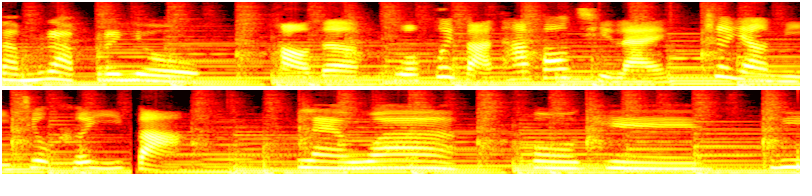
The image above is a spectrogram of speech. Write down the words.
สำหรับประโยค 好的，我会把它包起来，这样你就可以把 แปลว่า โอเค ดิ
